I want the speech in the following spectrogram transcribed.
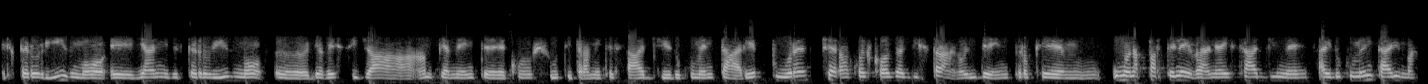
il terrorismo e gli anni del terrorismo eh, li avessi già ampiamente conosciuti tramite saggi e documentari, eppure c'era qualcosa di strano lì dentro che mh, mm, non apparteneva né ai saggi né ai documentari, ma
